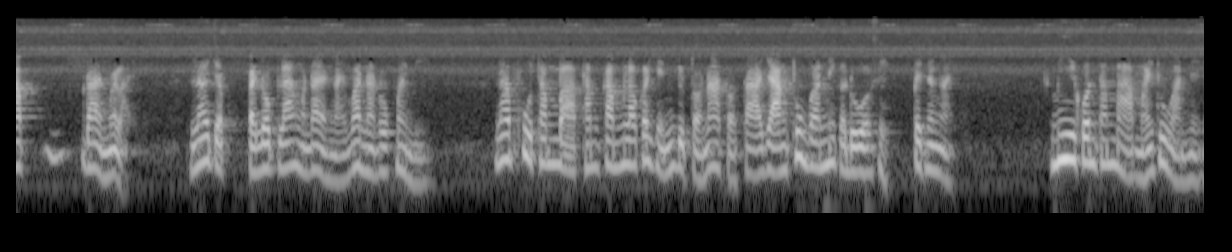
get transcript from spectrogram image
นับได้เมื่อไหร่ แล้วจะไปลบล้างมันได้ยังไงว่านรกไม่มี แล้วผู้ทำบาปทำกรรมเราก็เห็นอยู่ต่อหน้าต่อตาอย่างทุกวันนี้ก็ดูสิเป็นยังไง มีคนทำบาปไหมทุกวันนี่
